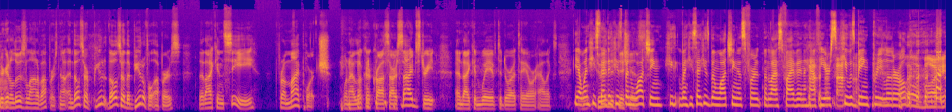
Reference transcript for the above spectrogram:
You're going to lose a lot of uppers now, and those are beautiful. Those are the beautiful uppers that I can see from my porch when I look across our side street, and I can wave to Dorothea or Alex. Yeah, when he said that the he's been watching, he, when he said he's been watching us for the last five and a half years, he was being pretty literal. Oh boy.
